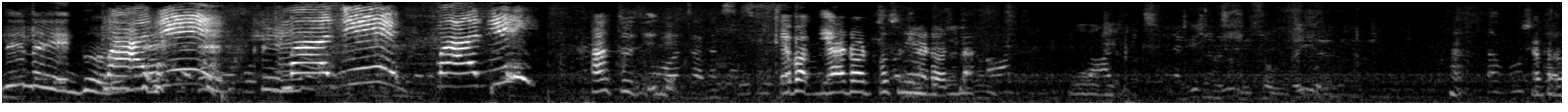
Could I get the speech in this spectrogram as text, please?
दे ना एक घर. माझी माझी माझी हा तुझी हे बघ या डॉटपासून या डॉटला. आता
